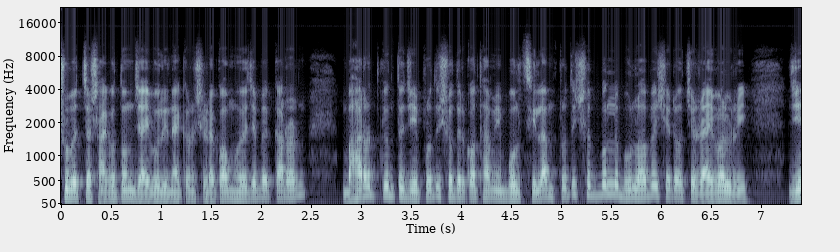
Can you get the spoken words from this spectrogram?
শুভেচ্ছা স্বাগতম, যাই বলি না কেন সেটা কম হয়ে যাবে। কারণ ভারত কিন্তু যে প্রতিশোধের কথা আমি বলছিলাম, প্রতিশোধ বললে ভুল হবে, সেটা হচ্ছে রাইভালরি যে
